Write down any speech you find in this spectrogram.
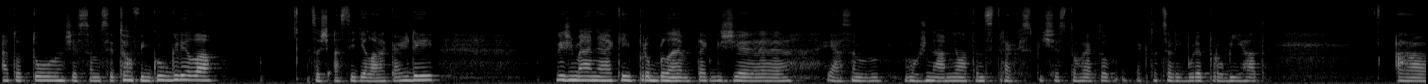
a to tu, že jsem si to vygooglila, což asi dělá každý, když má nějaký problém, takže já jsem možná měla ten strach spíše z toho, jak to, jak to celý bude probíhat. A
